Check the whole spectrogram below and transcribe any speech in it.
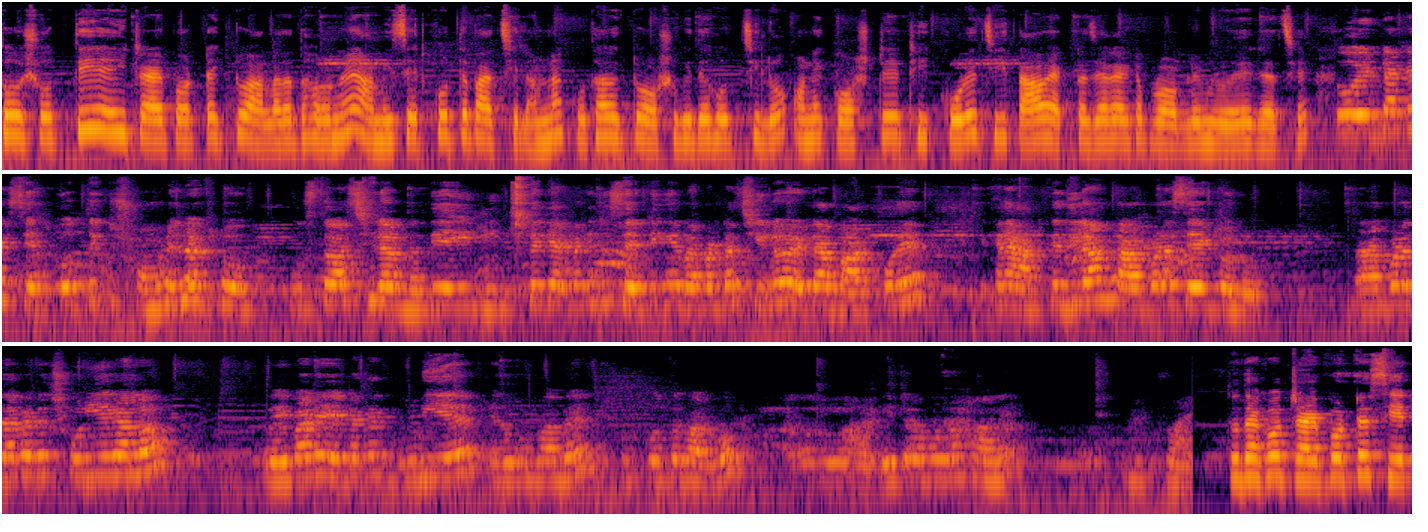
তো সত্যি এই ট্রাইপডটা একটু আলাদা ধরনের। আমি সেট করতে পারছিলাম না কোথাও একটু অসুবিধে হচ্ছিল। অনেক কষ্টে ঠিক করেছি তাও একটা জায়গায় একটা প্রবলেম রয়ে গেছে। তো এটাকে সেট করতে একটু সময় লাগল বুঝতে পারছিলাম না। দিয়ে এই নিচ থেকে একটা কিছু সেটিং এর ব্যাপারটা ছিল এটা বার করে এখানে আটকে দিলাম তারপরে সেট হলো। তারপরে দেখো এটা ছড়িয়ে গেল। তো এবারে এটাকে ঘুরিয়ে এরকম ভাবে শুট করতে পারব। আর এটা মনে হয় তো দেখো ট্রাইপডটা সেট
